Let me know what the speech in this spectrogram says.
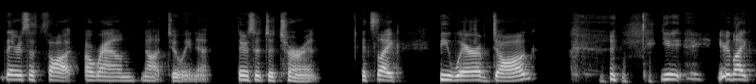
there's a thought around not doing it, there's a deterrent. It's like, beware of dog. you, you're like,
